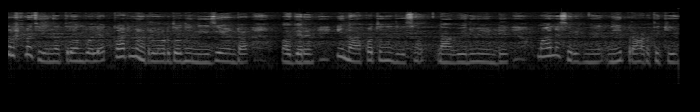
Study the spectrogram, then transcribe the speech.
കൃഷ്ണ ചെയ്യുന്ന അത്രയും പോലെ കഠിനമുള്ളവർക്കൊന്നും നീ ചെയ്യേണ്ട. പകരം ഈ നാൽപ്പത്തൊന്ന് ദിവസം നവീന് വേണ്ടി മനസ്സൊരുങ്ങി നീ പ്രാർത്ഥിക്കുക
